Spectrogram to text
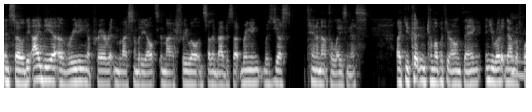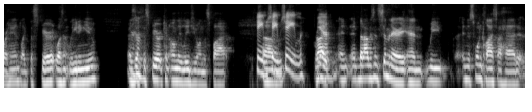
and so the idea of reading a prayer written by somebody else in my free will and Southern Baptist upbringing was just tantamount to laziness. Like you couldn't come up with your own thing and you wrote it down mm. beforehand, like the spirit wasn't leading you, as uh-huh. if the spirit can only lead you on the spot. Shame, um, shame, shame. Right. Yeah. And, and but I was in seminary and we in this one class I had,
